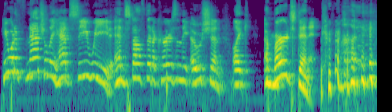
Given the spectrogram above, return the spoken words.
he would have naturally had seaweed and stuff that occurs in the ocean like emerged in it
